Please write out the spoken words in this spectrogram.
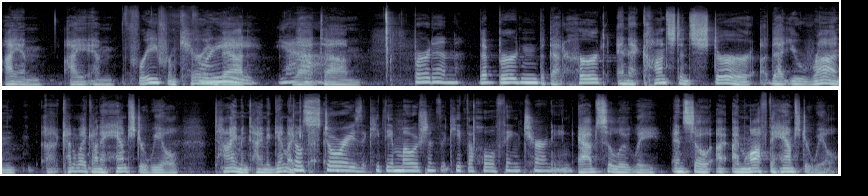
I am I am free from carrying free. that yeah. that um, burden that burden, but that hurt and that constant stir that you run, uh, kind of like on a hamster wheel time and time again. Like those stories that keep the emotions, that keep the whole thing churning. Absolutely. And so I, I'm off the hamster wheel.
